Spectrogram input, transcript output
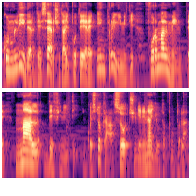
con un leader che esercita il potere entro i limiti formalmente mal definiti. In questo caso ci viene in aiuto appunto la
